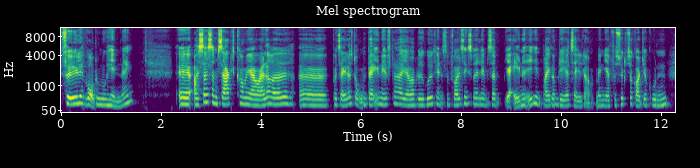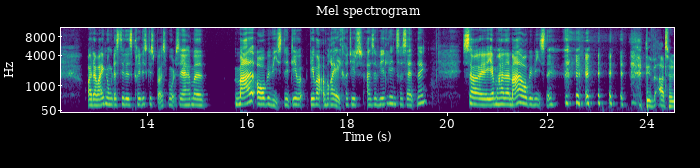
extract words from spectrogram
føle, hvor du nu er henne, ikke? Øh, og så som sagt kom jeg jo allerede øh, på talerstolen dagen efter, at jeg var blevet godkendt som folketingsmedlem, så jeg anede ikke en brik om det, jeg talte om, men jeg forsøgte så godt jeg kunne. Og der var ikke nogen, der stillede kritiske spørgsmål, så jeg har været meget overbevisende. Det var, det var om realkredit, altså virkelig interessant, ikke? Så øh, jeg må have været meget overbevisende. Det, altså,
